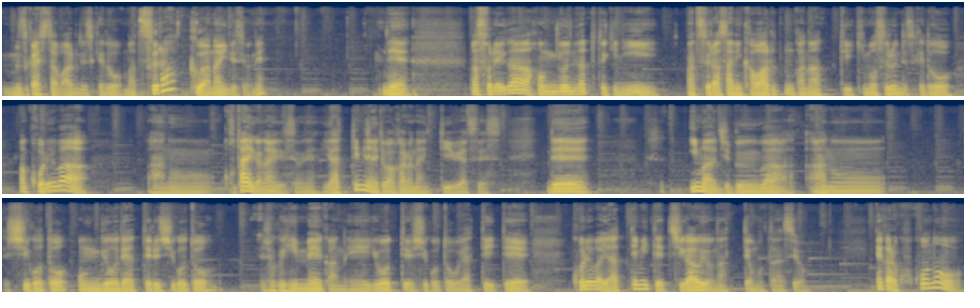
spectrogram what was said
難しさはあるんですけど、まあ、辛くはないんですよね。で、まあ、それが本業になった時に、まあ、辛さに変わるのかなっていう気もするんですけど、まあ、これはあの答えがないですよね。やってみないとわからないっていうやつです。で今自分はあの仕事本業でやってる仕事食品メーカーの営業っていう仕事をやっていてこれはやってみて違うよなって思ったんですよ。だからここの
